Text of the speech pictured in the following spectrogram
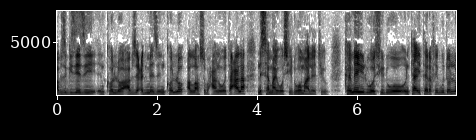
ኣብዚ ግዜ እዚ እንከሎ ኣብዚ ዕድመ እዚ እንከሎ ኣላሁ ስብሓን ወተዓላ ንሰማይ ወሲድዎ ማለት እዩ ከመይ ኢሉ ወሲድዎ እንታይ እዩ ተረኺቡ ዘሎ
